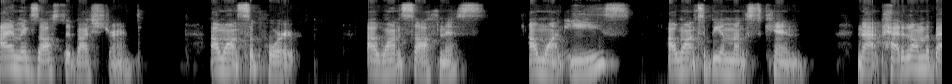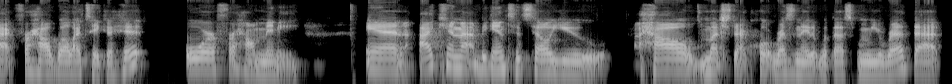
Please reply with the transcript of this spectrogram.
I am exhausted by strength. I want support. I want softness. I want ease. I want to be amongst kin, not patted on the back for how well I take a hit or for how many. And I cannot begin to tell you how much that quote resonated with us when we read that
